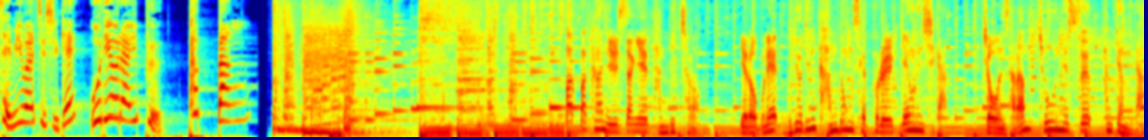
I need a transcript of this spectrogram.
재미와 지식의 오디오 life 팟빵 빡빡한 일상의 단비처럼 여러분의 무뎌진 감동 세포를 깨우는 시간 좋은 사람 좋은 뉴스 함께합니다.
